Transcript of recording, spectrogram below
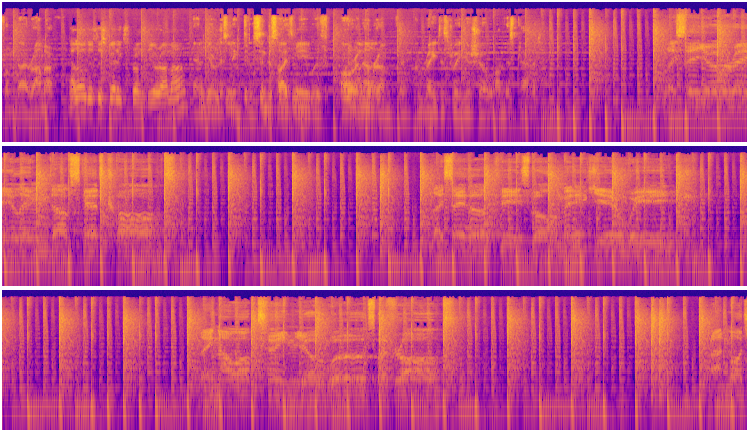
from Diorama. Hello, this is Felix from Diorama. And, and you're, listening, listening, to Synthesize, Synthesize Me with Oren Amram, the greatest radio show on this planet. They say your railing, doves get caught. They say her peace will make you weak.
